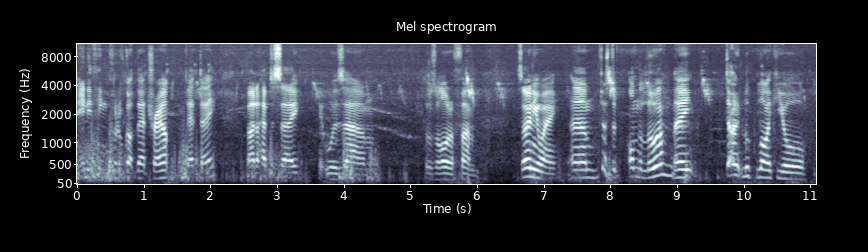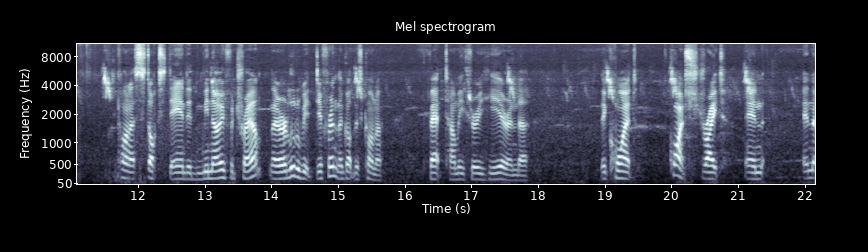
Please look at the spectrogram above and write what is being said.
anything could have got that trout that day, but I have to say it was, um, it was a lot of fun. So anyway, um, just on the lure, they don't look like your kind of stock standard minnow for trout. They're a little bit different. They've got this kind of fat tummy through here and uh, they're quite quite straight. And and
